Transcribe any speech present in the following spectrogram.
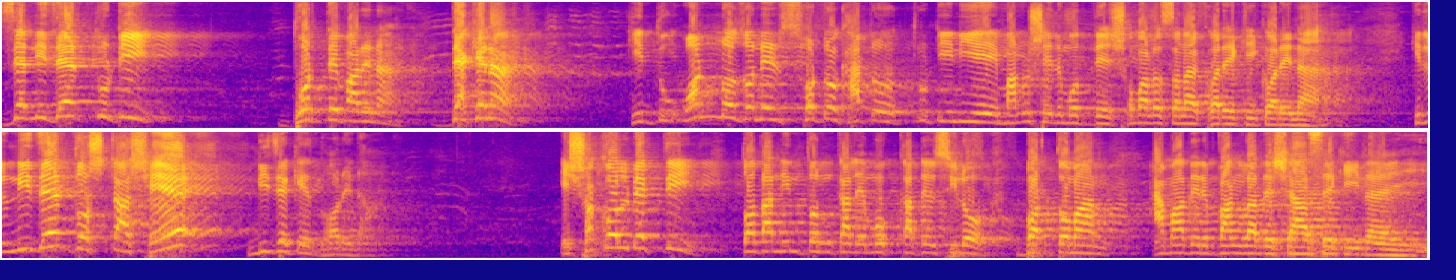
যে নিজের ত্রুটি ধরতে পারে না, দেখে না কিন্তু অন্য অন্যজনের ছোটখাটো ত্রুটি নিয়ে মানুষের মধ্যে সমালোচনা করে কি করে না। কিন্তু নিজের দোষটা সে নিজেকে ধরে না। এ সকল ব্যক্তি তদানীন্তন কালে মক্কাতেও ছিল, বর্তমান আমাদের বাংলাদেশে আছে কি নাই?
